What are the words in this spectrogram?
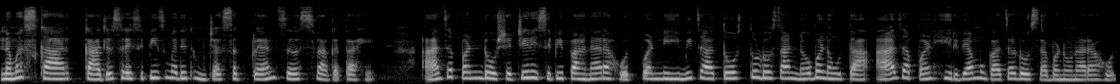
नमस्कार काजस रेसिपीजमध्ये तुमच्या सगळ्यांचं स्वागत आहे. आज आपण डोशाची रेसिपी पाहणार आहोत पण नेहमीचा तोच तो डोसा न बनवता आज आपण हिरव्या मुगाचा डोसा बनवणार आहोत.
